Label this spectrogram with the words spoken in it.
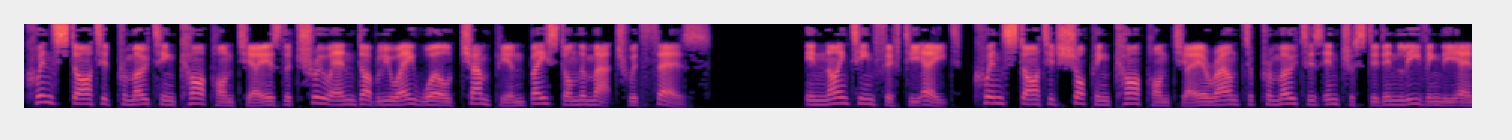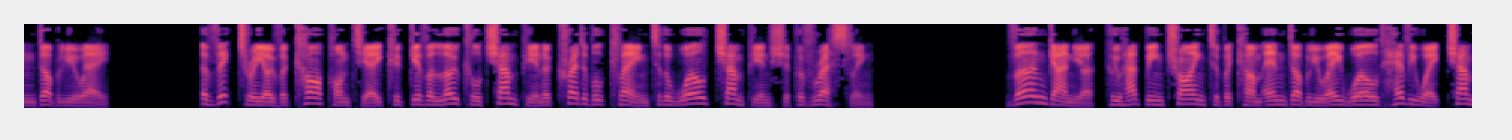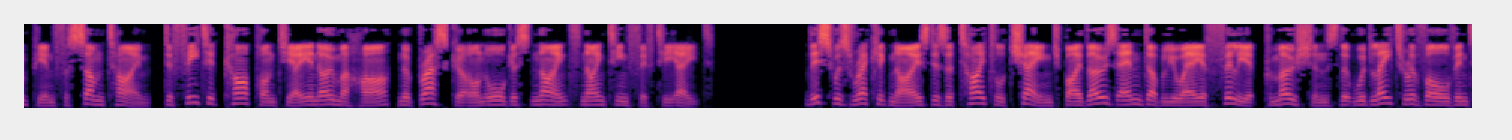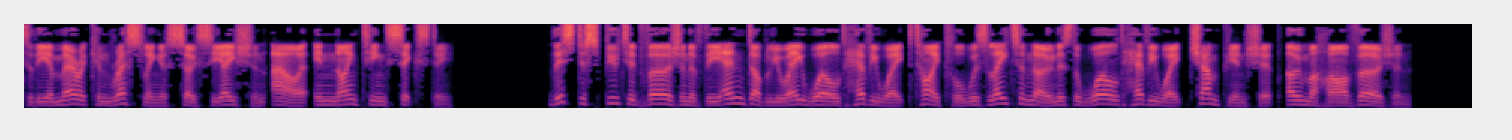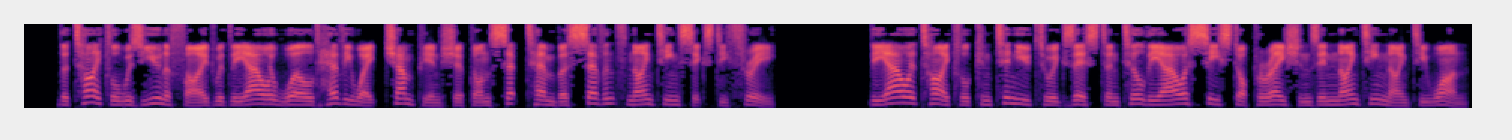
Quinn started promoting Carpentier as the true NWA World Champion based on the match with Thesz. In 1958, Quinn started shopping Carpentier around to promoters interested in leaving the NWA. A victory over Carpentier could give a local champion a credible claim to the World Championship of Wrestling. Verne Gagne, who had been trying to become NWA World Heavyweight Champion for some time, defeated Carpentier in Omaha, Nebraska on August 9, 1958. This was recognized as a title change by those NWA affiliate promotions that would later evolve into the American Wrestling Association in 1960. This disputed version of the NWA World Heavyweight title was later known as the World Heavyweight Championship Omaha version. The title was unified with the AWA World Heavyweight Championship on September 7, 1963. The AWA title continued to exist until the AWA ceased operations in 1991.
